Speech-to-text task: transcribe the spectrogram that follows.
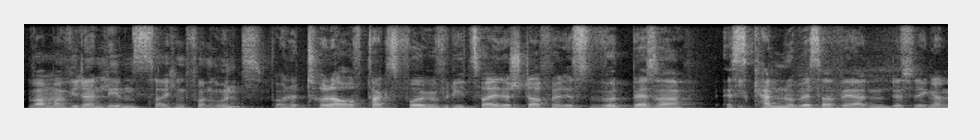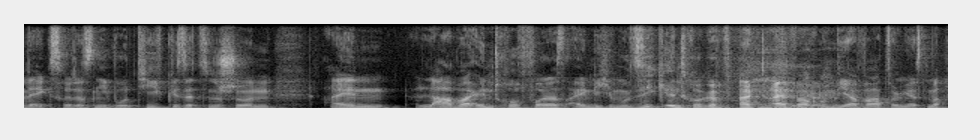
war mal wieder ein Lebenszeichen von uns. War eine tolle Auftaktsfolge für die zweite Staffel. Es wird besser. Es kann nur besser werden. Deswegen haben wir extra das Niveau tief gesetzt und schon ein Laber-Intro vor das eigentliche Musikintro gepackt, einfach um die Erwartungen erstmal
